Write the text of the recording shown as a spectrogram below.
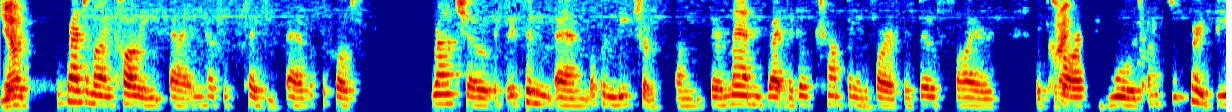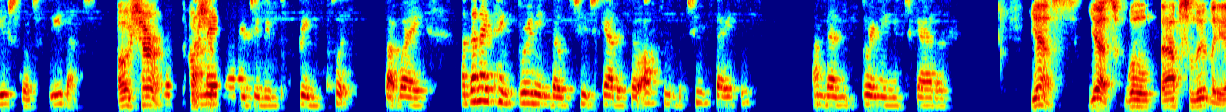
yeah a friend of mine, Collie, uh, he has this place. Uh, what's it called? Rancho. It's it's in um, up in Leitrim. Um, there are men who go they go camping in the forest. They build fires. They Right. carve wood, and it's just very beautiful to see that. oh sure That oh sure energy being, being put that way, and then I think bringing those two together. So often the two spaces, and then bringing it together. Yes, yes. Well, absolutely.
